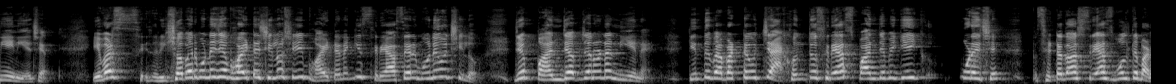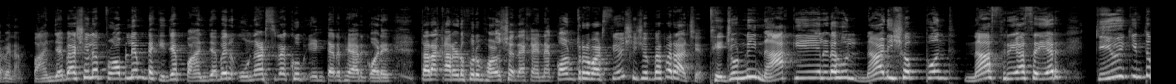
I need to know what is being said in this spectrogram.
নিয়ে নিয়েছে। এবার ঋষভের মনে যে ভয়টা ছিল, সেই ভয়টা নাকি শ্রেয়াসের মনেও ছিল যে পাঞ্জাব যেন না নিয়ে নেয়। কিন্তু ব্যাপারটা হচ্ছে, এখন তো শ্রেয়াস পাঞ্জাবে গিয়েই পড়েছে, সেটা তো আর শ্রেয়াস বলতে পারবে না। পাঞ্জাবে আসলে প্রবলেমটা কি? যে পাঞ্জাবের ওনার্সরা খুব ইন্টারফেয়ার করে, তারা কারোর উপর ভরসা দেখায় না কন্ট্রোভার্সি হয়, সেসব ব্যাপার আছে। সেজন্যই না কে এল রাহুল, না ঋষভ পন্থ, না শ্রেয়াস আয়ার, কেউই কিন্তু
